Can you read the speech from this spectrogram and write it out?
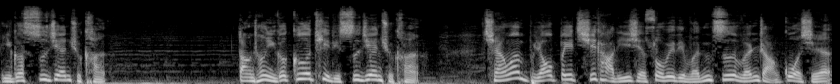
一个事件去看。当成一个个体的事件去看，千万不要被其他的一些所谓的文字文章裹挟，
